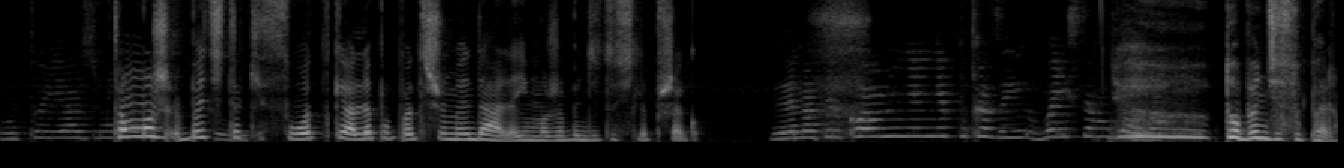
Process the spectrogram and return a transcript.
No to ja zmienię To może być takie słodkie, ale popatrzymy dalej. Może będzie coś lepszego. Lena, tylko mnie nie pokazuj, bo jestem goła. To będzie super.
